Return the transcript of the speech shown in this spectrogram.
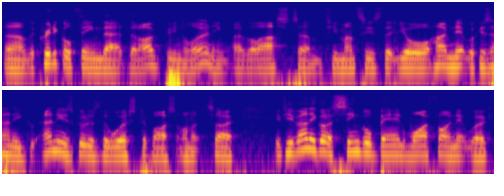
um, the critical thing that, that I've been learning over the last um, few months is that your home network is only only as good as the worst device on it. So if you've only got a single band Wi-Fi network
